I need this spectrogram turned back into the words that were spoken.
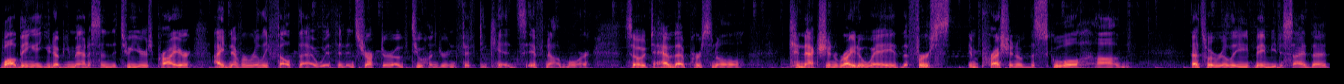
while being at UW-Madison the two years prior, I'd never really felt that with an instructor of 250 kids, if not more. So to have that personal connection right away, the first impression of the school, um, that's what really made me decide that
